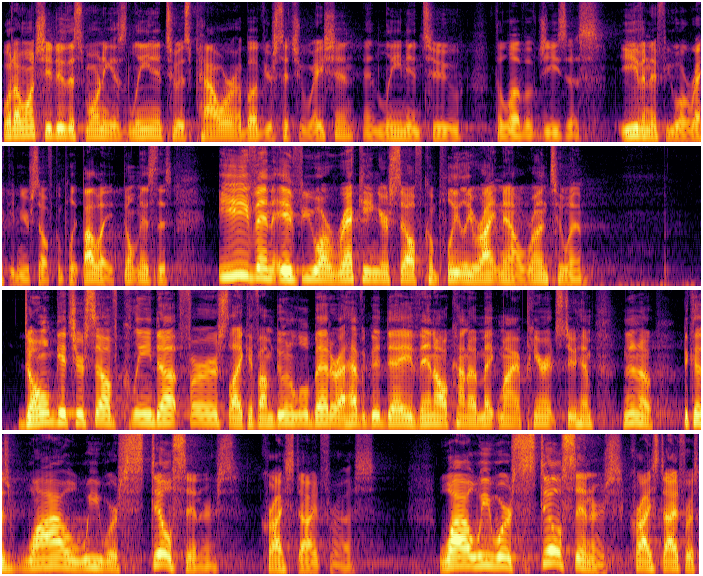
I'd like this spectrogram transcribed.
What I want you to do this morning is lean into his power above your situation and lean into the love of Jesus, even if you are wrecking yourself completely. By the way, don't miss this. Even if you are wrecking yourself completely right now, run to him. Don't get yourself cleaned up first. Like, if I'm doing a little better, I have a good day, then I'll kind of make my appearance to him. No, no, because while we were still sinners, Christ died for us. While we were still sinners, Christ died for us.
